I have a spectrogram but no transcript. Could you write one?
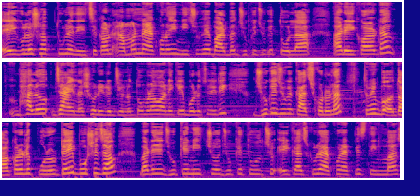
এইগুলো সব তুলে দিচ্ছে। কারণ আমার না এখন ওই নিচু হয়ে বারবার ঝুঁকে ঝুঁকে তোলা আর এই করাটা ভালো যায় না শরীরের জন্য। তোমরাও অনেকেই বলেছ, দিদি, ঝুঁকে ঝুঁকে কাজ করো না। তুমি দরকার হলে পুরোটাই বসে যাও। বাট এই যে ঝুঁকে নিচ্ছ, ঝুঁকে তুলছো, এই কাজগুলো এখন অ্যাটলিস্ট তিন মাস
